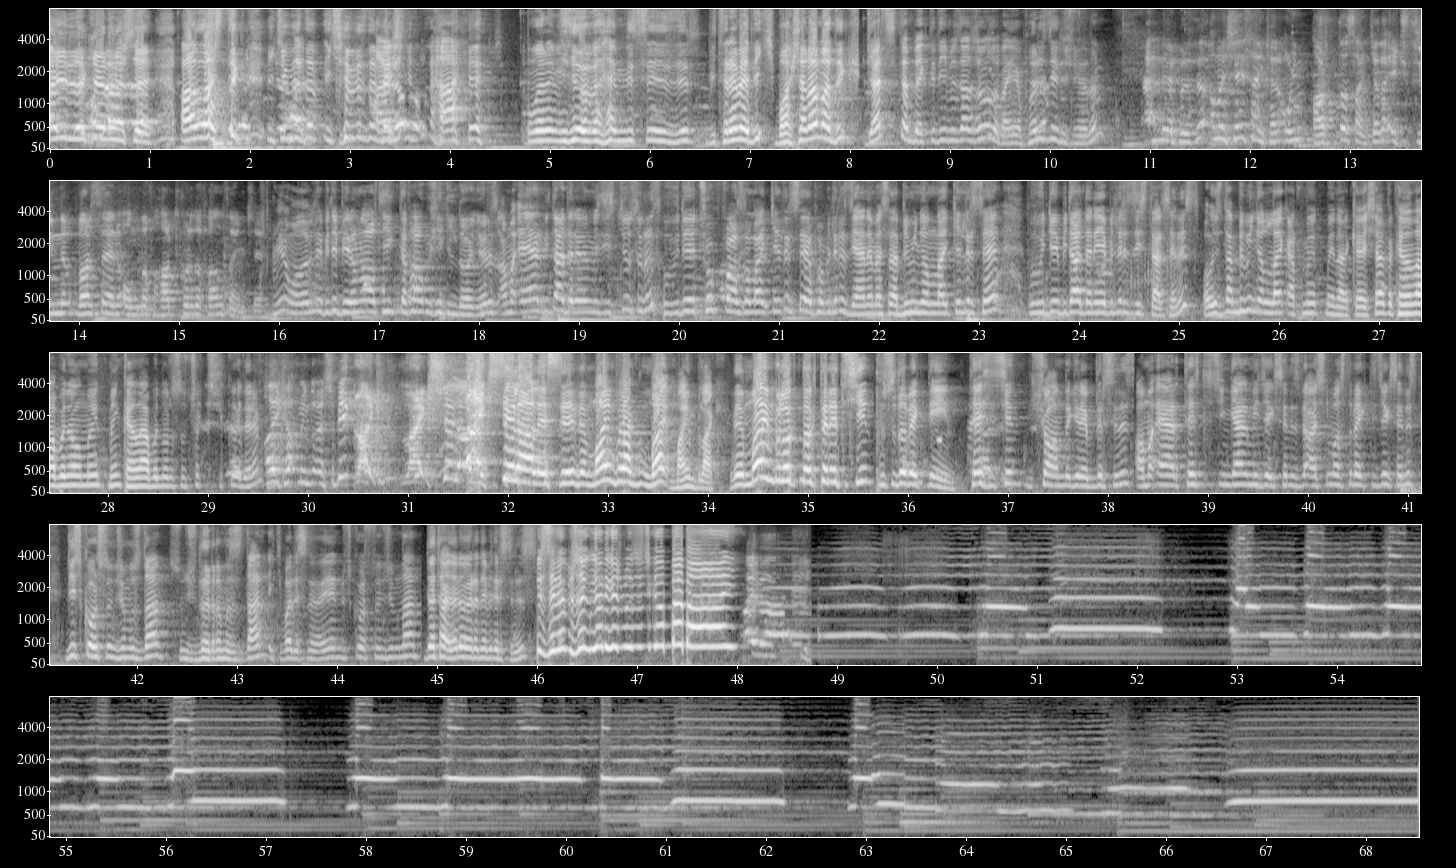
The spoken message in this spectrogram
Hayır yok öyle bir şey. Anlaştık. İkimiz de, ikimiz de Hayır 5000. oğlum. Hayır. Umarım video beğenmişsinizdir. Bitiremedik. Başaramadık. Gerçekten beklediğimizden zor oldu. Ben yaparız diye düşünüyordum. Ben de yaparız ama şey sanki hani oyun hardta sanki ya da extreme'de varsa yani onda hardcore'da falan sanki. Bilmiyorum olabilir. Bir de 1.16'yı ilk defa bu şekilde oynuyoruz. Ama eğer bir daha denememizi istiyorsanız bu videoya çok fazla like gelirse yapabiliriz. Yani mesela 1 milyon like gelirse bu videoyu bir daha deneyebiliriz isterseniz. O yüzden 1 milyon like atmayı unutmayın arkadaşlar. Ve kanala abone olmayı unutmayın. Kanala abone olursanız çok teşekkür ederim. Like atmayı unutmayın. Bir like like şelale. Like şelalesi ve Mindblock, My, Mindblock ve Mindblock.net için pusuda bekleyin. Test için şu anda girebilirsiniz. Ama eğer test için gelmeyecekseniz ve açılmasını bekleyecekseniz Discord sunucumuzdan, sunucularımızdan, adresine verin Discord sunucumdan detayları öğrenebilirsiniz. Biz bize görüşmek üzere. Bye bye. Bay bay.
